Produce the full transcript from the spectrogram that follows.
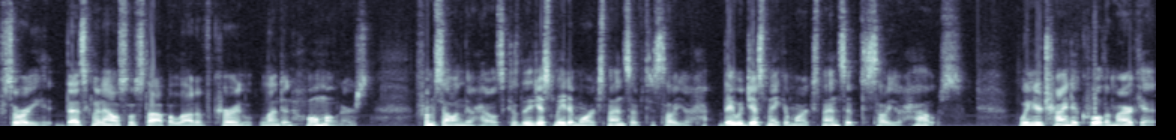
sorry, that's going to also stop a lot of current London homeowners from selling their house because they just made it more expensive to sell your they would just make it more expensive to sell your house. When you're trying to cool the market,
